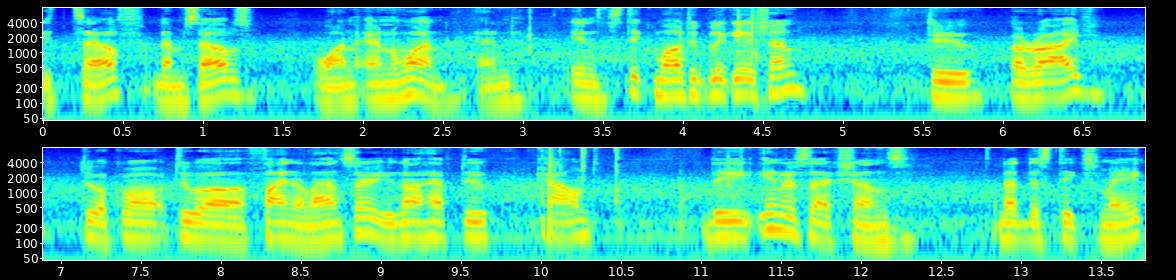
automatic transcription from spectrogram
itself themselves one and one and in stick multiplication to arrive to a to a final answer. You're gonna have to count the intersections that the sticks make.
